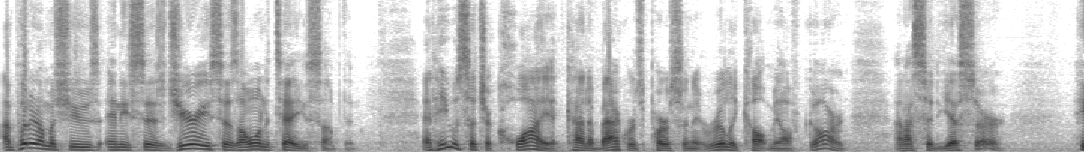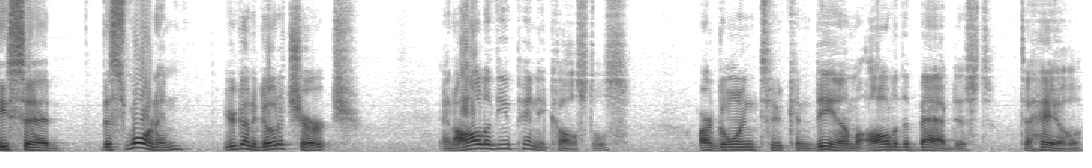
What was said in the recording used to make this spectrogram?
I'm putting on my shoes, and he says, Jerry he says, I want to tell you something. And he was such a quiet, kind of backwards person, it really caught me off guard. And I said, Yes, sir. He said, This morning, you're going to go to church, and all of you Pentecostals are going to condemn all of the Baptists to hell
